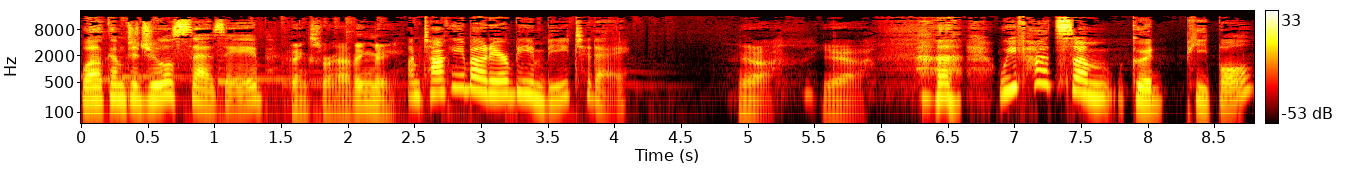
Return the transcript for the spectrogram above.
Welcome to Jules Says, Abe. Thanks for having me. I'm talking about Airbnb today. Yeah, yeah. We've had some good people.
